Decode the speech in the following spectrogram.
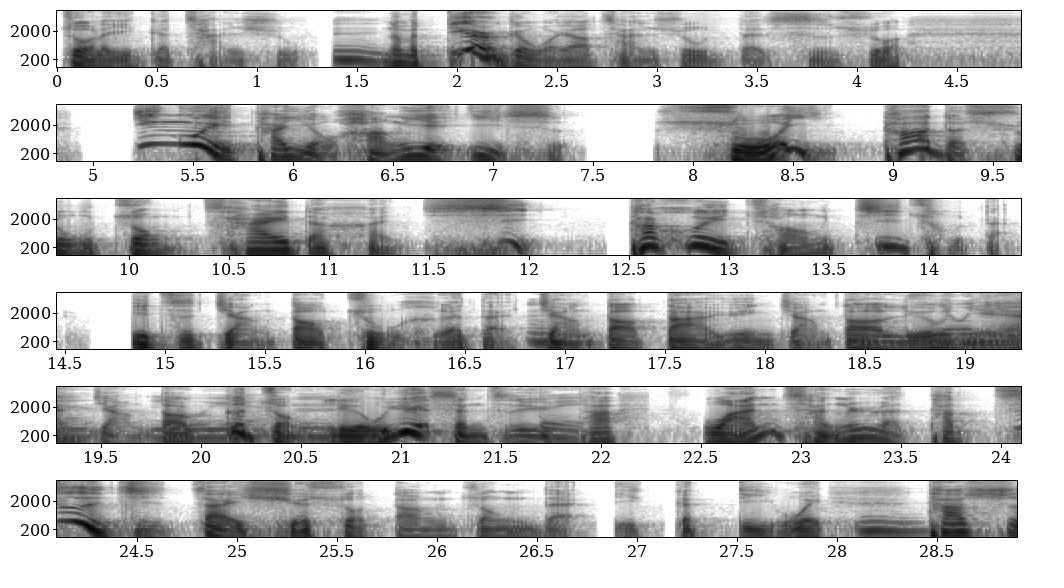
做了一个阐述，嗯。那么第二个我要阐述的是说，因为他有行业意识，所以他的书中拆的很细。他会从基础的一直讲到组合的，讲到大运，讲到流年，讲到各种流月，甚至于他完成了他自己在学术当中的一个地位。嗯，它是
